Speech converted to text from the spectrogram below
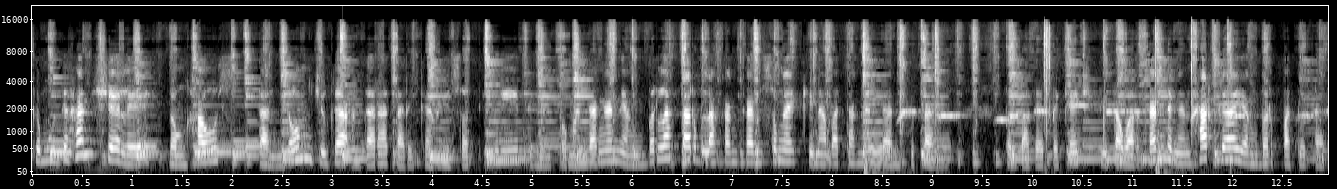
Kemudahan chalet, longhouse, dan dom juga antara tarikan resort ini dengan pemandangan yang berlatar belakangkan sungai Kinabatangan dan hutan. Berbagai package ditawarkan dengan harga yang berpatutan.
